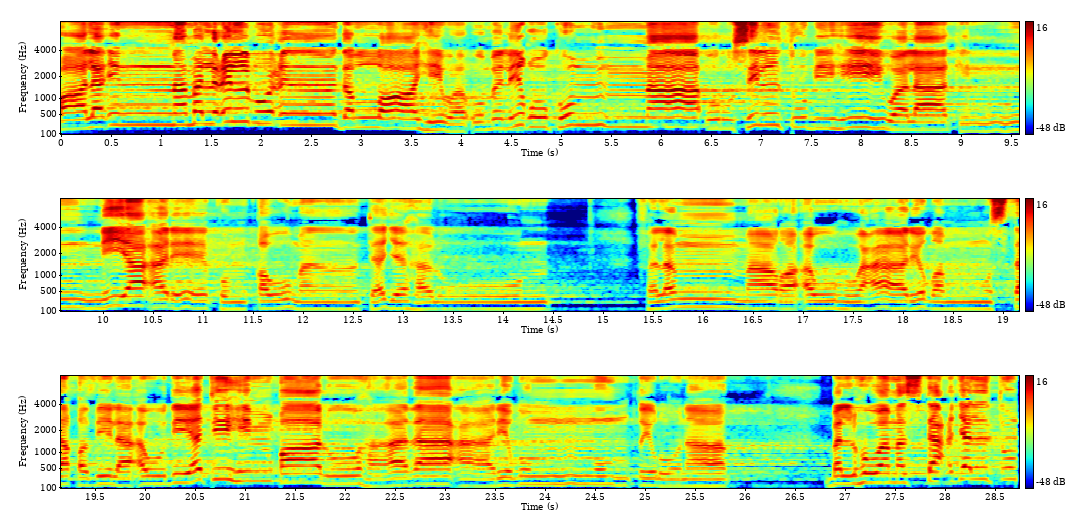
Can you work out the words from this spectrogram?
قال إنما العلم عند الله وأبلغكم ما أرسلت به ولكني أريكم قوما تجهلون. فلما رأوه عارضا مستقبل أوديتهم قالوا هذا عارض ممطرنا. بل هو ما استعجلتم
